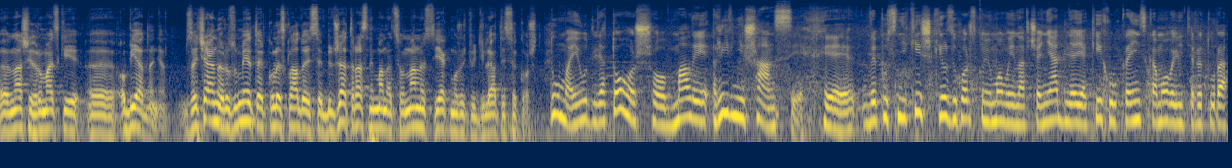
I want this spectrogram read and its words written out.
наші громадські е, об'єднання. Звичайно, розумієте, коли складується бюджет, раз нема національності, як можуть виділятися кошти. Думаю, для того, щоб мали рівні шанси е, випускники шкіл з угорською мовою навчання, для яких українська мова і література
